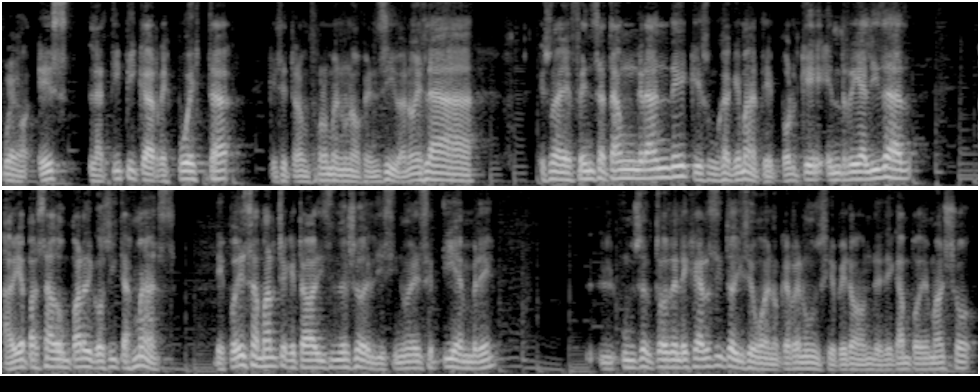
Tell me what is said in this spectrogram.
Bueno, es la típica respuesta que se transforma en una ofensiva. ¿no? Es, la, es una defensa tan grande que es un jaque mate, porque en realidad había pasado un par de cositas más. Después de esa marcha que estaba diciendo yo del 19 de septiembre, un sector del ejército dice, bueno, que renuncie Perón desde Campo de Mayo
